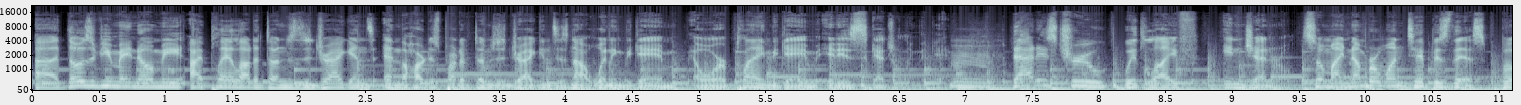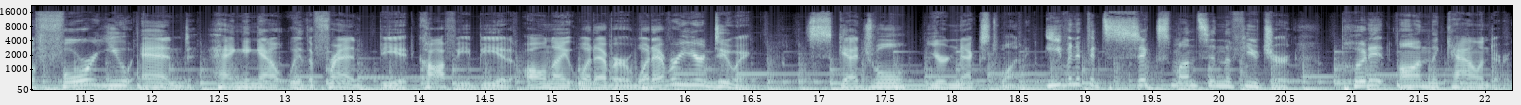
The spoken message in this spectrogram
Uh, those of you may know me, I play a lot of Dungeons and Dragons, and the hardest part of Dungeons and Dragons is not winning the game or playing the game, it is scheduling the game. That is true with life in general. So, my number one tip is this before you end hanging out with a friend, be it coffee, be it all night, whatever, whatever you're doing, schedule your next one. Even if it's six months in the future, put it on the calendar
